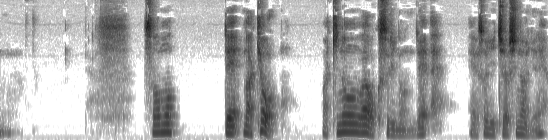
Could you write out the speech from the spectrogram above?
うん、そう思って、まあ今日、まあ、昨日はお薬飲んで、えー、それ一応しのいでね、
